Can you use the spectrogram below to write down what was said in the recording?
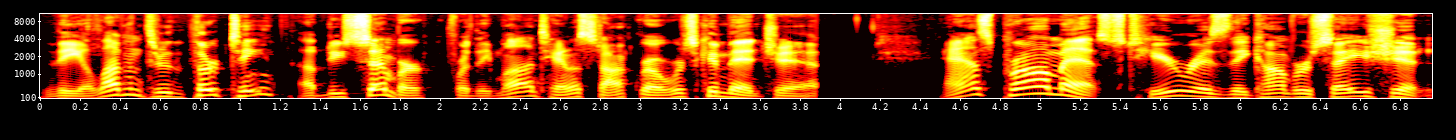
the 11th through the 13th of December for the Montana Stock Growers Convention. As promised, here is the conversation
